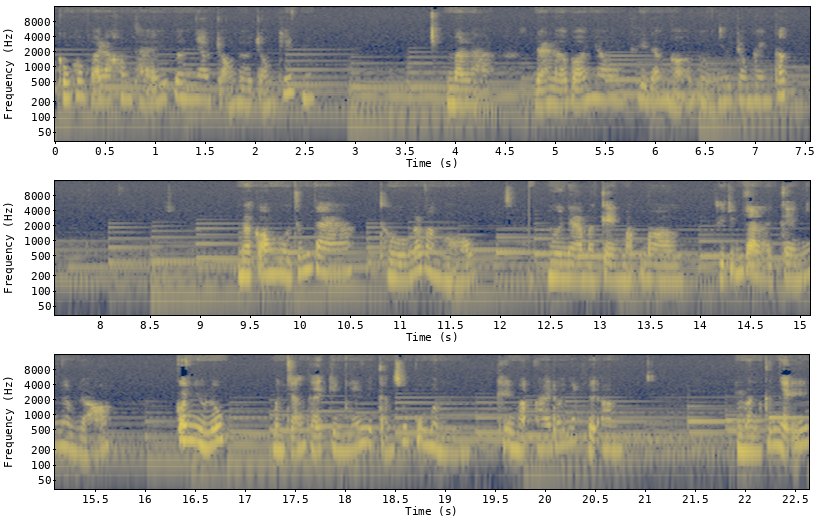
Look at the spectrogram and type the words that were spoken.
cũng không phải là không thể bên nhau trọn đời trọn kiếp nữa mà là đã lỡ bỏ nhau khi đã ngỡ gần như trong gan tấc. Mà con người chúng ta thường rất là ngộ. Người nào mà càng mập mờ thì chúng ta lại càng muốn làm rõ. Có nhiều lúc mình chẳng thể kìm nén được cảm xúc của mình khi mà ai đó nhắc về anh. Mình cứ nghĩ,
